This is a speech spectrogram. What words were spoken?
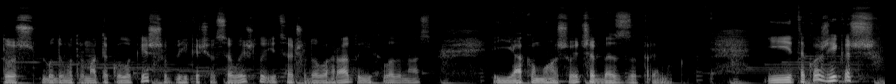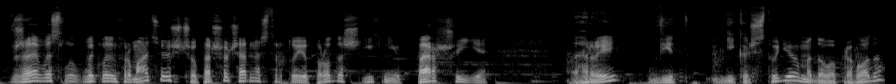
Тож будемо тримати кулаки, щоб в Гікача все вийшло, і ця чудова гра доїхала до нас якомога швидше, без затримок. І також Гікаш вже вислав, виклав інформацію, що 1 червня стартує продаж їхньої першої гри від Geekage Studio Медова пригода.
